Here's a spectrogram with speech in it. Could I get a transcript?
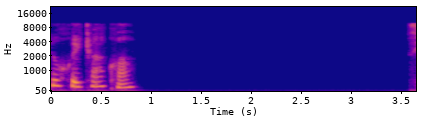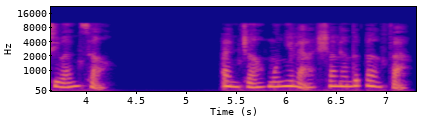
都会抓狂。洗完澡，按照母女俩商量的办法，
